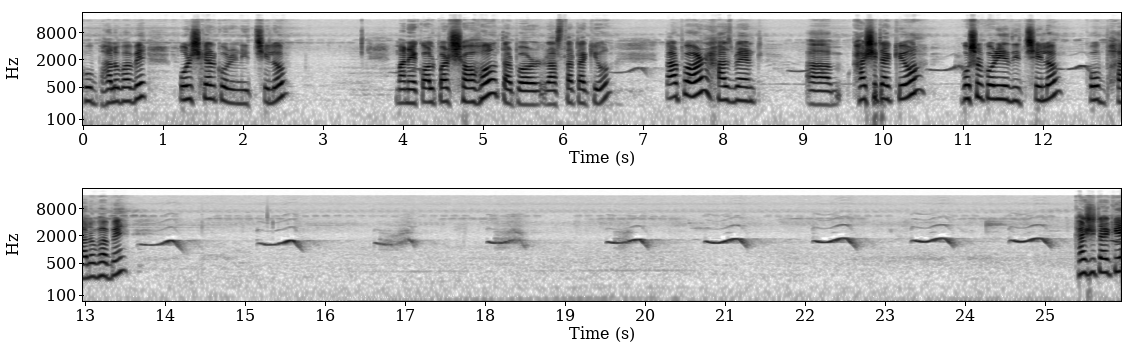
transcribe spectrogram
খুব ভালোভাবে পরিষ্কার করে নিচ্ছিল। মানে কলপার সহ, তারপর রাস্তাটাকেও। তারপর হাজব্যান্ড খাসিটাকেও গোসল করিয়ে দিচ্ছিল খুব ভালোভাবে। খাসিটাকে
